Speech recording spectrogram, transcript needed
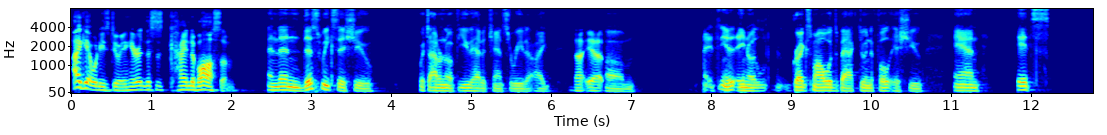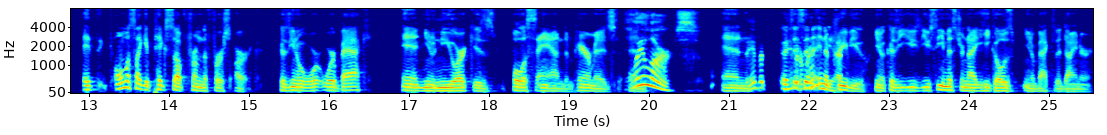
I get what he's doing here, and this is kind of awesome. And then this week's issue, which I don't know if you had a chance to read it. I Not yet. um, it's you know Greg Smallwood's back doing the full issue, and it's it almost like it picks up from the first arc because you know we're we're back and you know New York is full of sand and pyramids and, Spoilers. and They they it's, it's in, in a it yet. preview you know because you you see Mr. Knight he goes you know back to the diner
